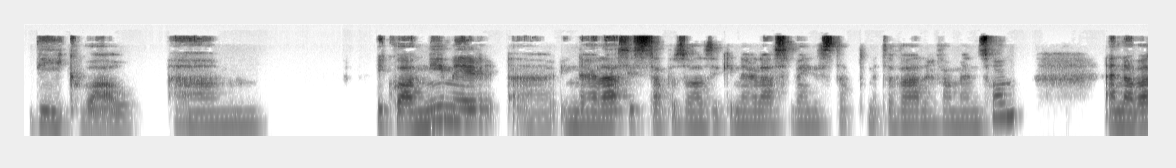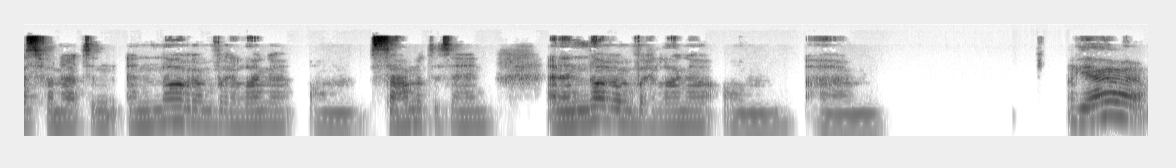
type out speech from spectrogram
die ik wou. Ik wou niet meer uh, in de relatie stappen zoals ik in de relatie ben gestapt met de vader van mijn zoon. En dat was vanuit een enorm verlangen om samen te zijn. Een enorm verlangen om um, ja,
